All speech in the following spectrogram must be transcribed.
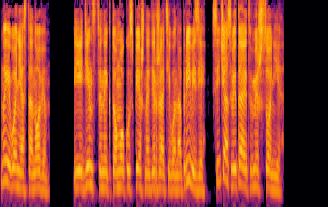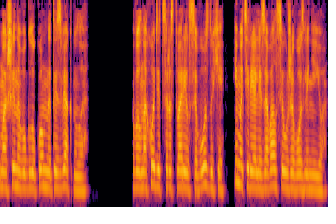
Мы его не остановим. Единственный, кто мог успешно держать его на привязи, сейчас витает в межсонье. Машина в углу комнаты звякнула. Волноходец растворился в воздухе и материализовался уже возле нее.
